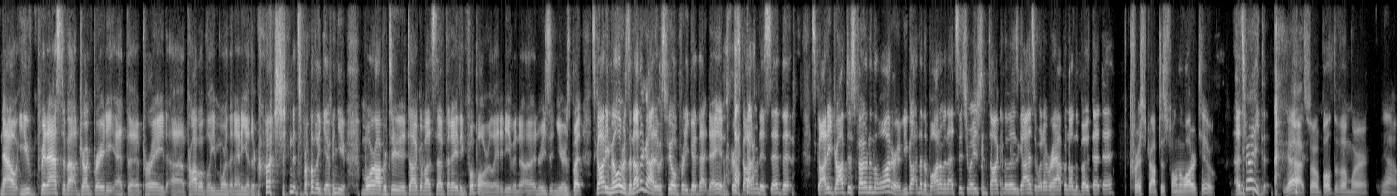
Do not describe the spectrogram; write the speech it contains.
Now you've been asked about drunk Brady at the parade, uh, probably more than any other question. It's probably given you more opportunity to talk about stuff than anything football related, even uh, in recent years. But Scotty Miller was another guy that was feeling pretty good that day, and Chris Godwin has said that Scotty dropped his phone in the water. Have you gotten to the bottom of that situation, talking to those guys, or whatever happened on the boat that day? Chris dropped his phone in the water too. That's right. yeah, so both of them were yeah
